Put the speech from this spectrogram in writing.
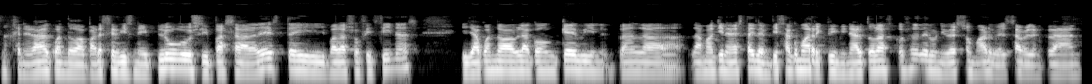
en general cuando aparece Disney Plus y pasa de este y va a las oficinas y ya cuando habla con Kevin, en plan la, la máquina esta y le empieza como a recriminar todas las cosas del universo Marvel, ¿sabes? En plan,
